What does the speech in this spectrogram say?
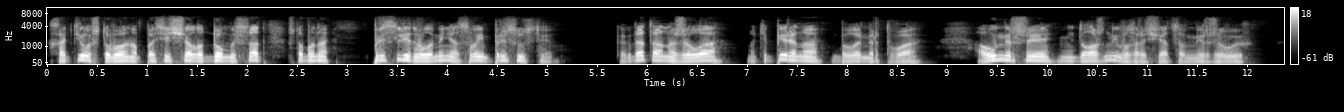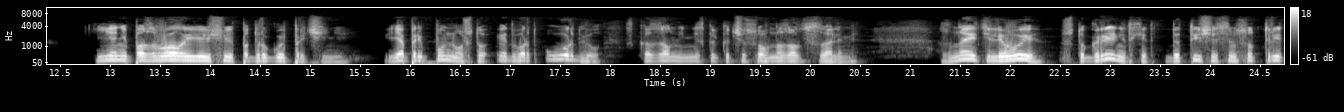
хотел, чтобы она посещала дом и сад, чтобы она преследовала меня своим присутствием? Когда-то она жила, но теперь она была мертва а умершие не должны возвращаться в мир живых. Я не позвал ее еще и по другой причине. я припомнил, что Эдвард Уордвилл сказал мне несколько часов назад в Салеме. Знаете ли вы, что Гренитхед до 1703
